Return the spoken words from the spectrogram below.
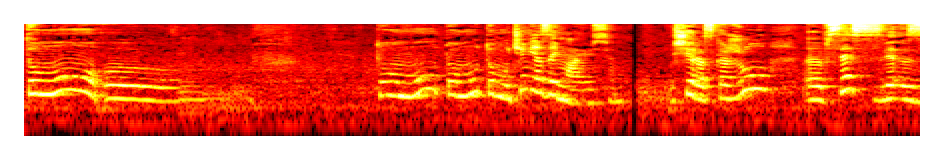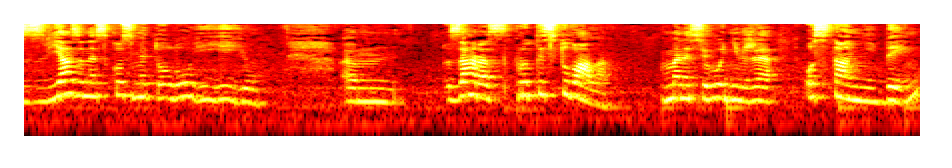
Тому, е, тому, тому, тому, чим я займаюся? Ще раз кажу, е, все зв'язане з косметологією. Ем, Зараз протестувала. У мене сьогодні вже останній день.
